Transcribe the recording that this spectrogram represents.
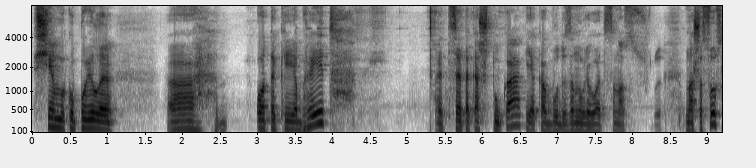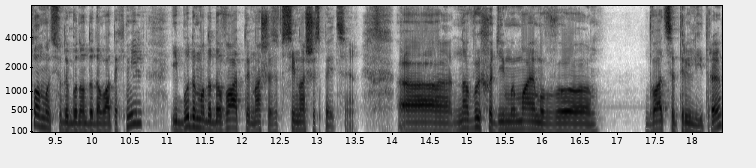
Ще ми купили е, отакий апгрейд. Це така штука, яка буде занурюватися в наше сусло. Ми сюди будемо додавати хміль і будемо додавати наші, всі наші спеції. Е, на виході ми маємо в 23 літри.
